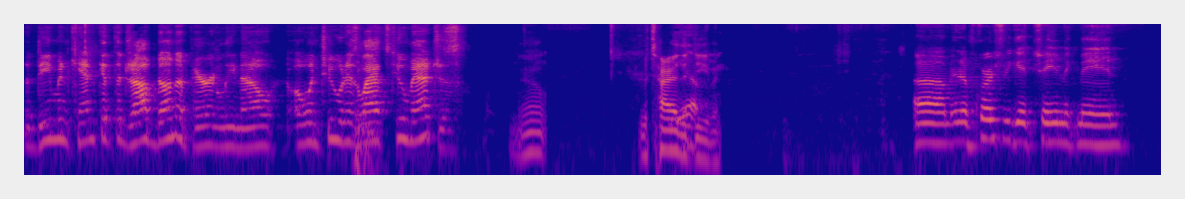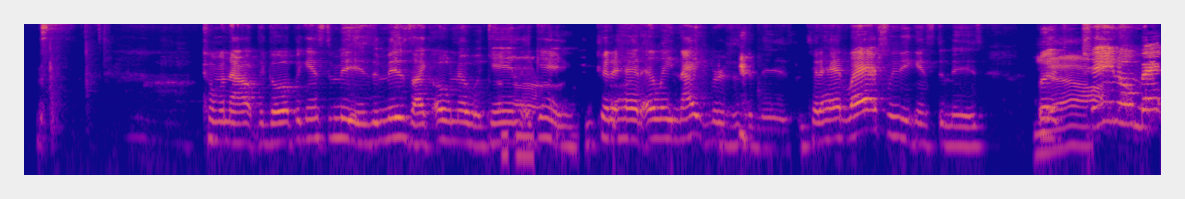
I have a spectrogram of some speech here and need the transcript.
The demon can't get the job done apparently now. 0 and 2 in his last two matches. No. Retire the Yep. demon. Um, and of course we get Shane McMahon coming out to go up against the Miz. And Miz like, oh no, again, Uh-huh. again. You could have had LA Knight versus the Miz. You could have had Lashley against the Miz. But yeah. Shane O'Mac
